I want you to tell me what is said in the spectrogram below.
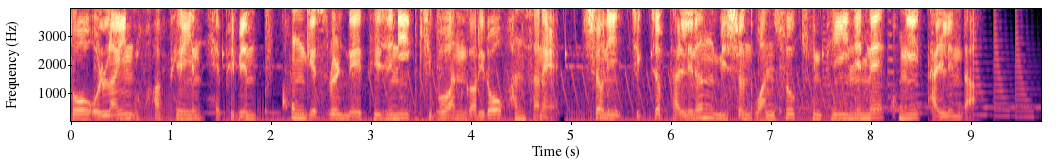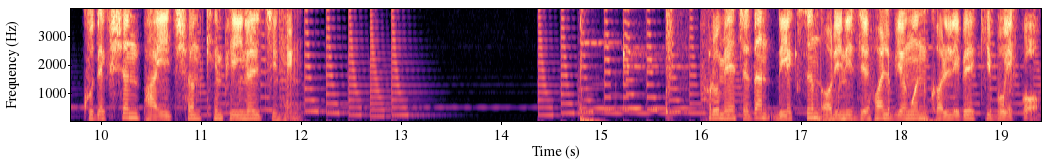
또 온라인 화폐인 해피빈, 콩개수를 네티즌이 기부한 거리로 환산해 션이 직접 달리는 미션 완수 캠페인인 내 콩이 달린다. Good Action by 션 캠페인을 진행. 푸르메 재단 넥슨 어린이 재활병원 건립에 기부했고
